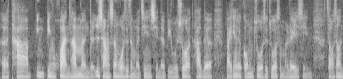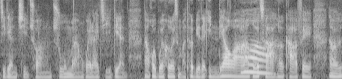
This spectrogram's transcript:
呃，他病病患他们的日常生活是怎么进行的。比如说，他的白天的工作是做什么类型，早上几点起床，出门回来几点，那会不会喝什么特别的饮料啊？喝茶、喝咖啡？那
